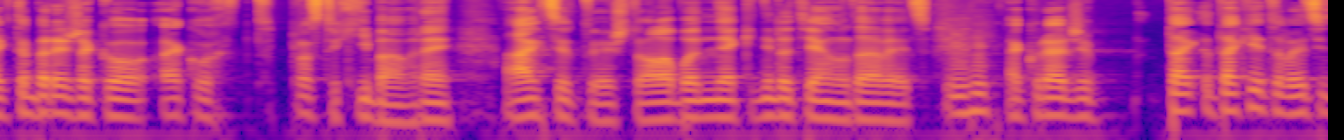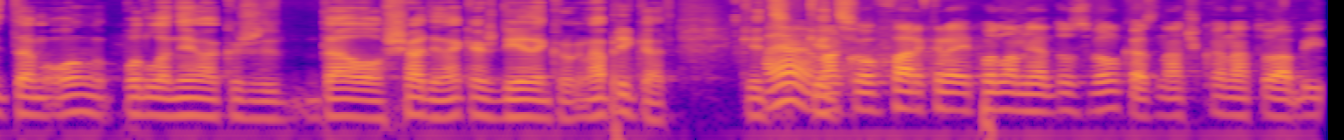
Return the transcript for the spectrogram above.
tak to bereš ako, ako proste chyba v hre a akceptuješ to, alebo nejaký nedotiahnutá vec. Mm-hmm. Akurát, že tak, takéto veci tam on podľa neho akože dal všade na každý jeden krok. Napríklad, keď... A neviem, keď... ako Far Cry je podľa mňa dosť veľká značka na to, aby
